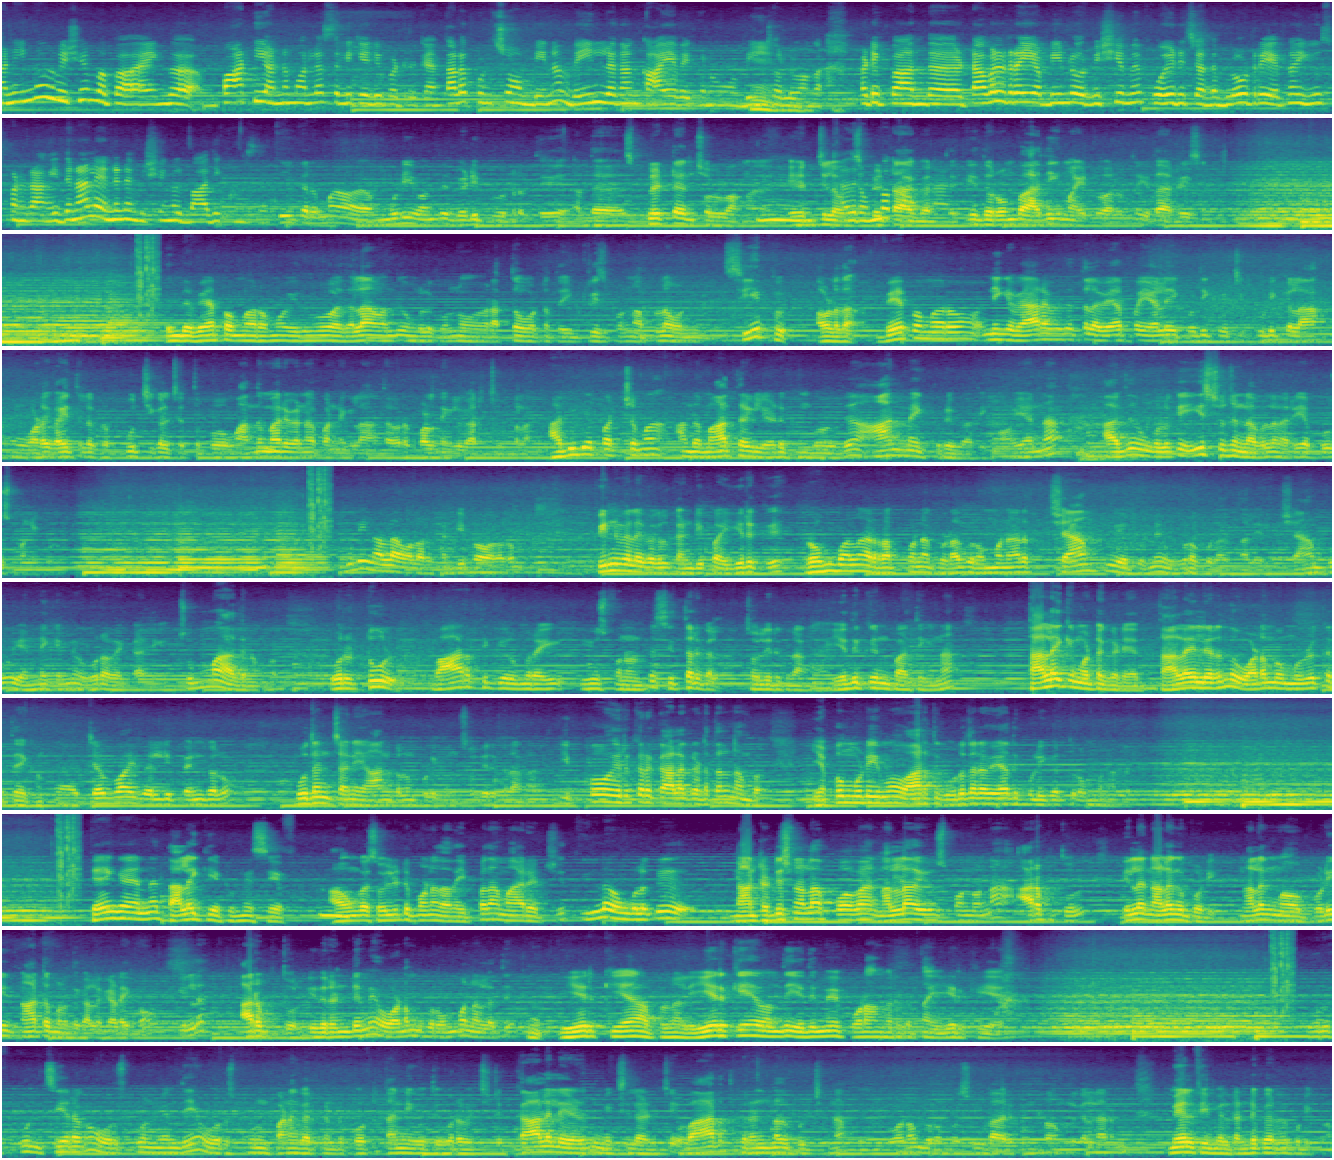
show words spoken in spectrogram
And இன்னொரு விஷயம் இப்போ எங்கள் பாட்டி அந்த மாதிரிலாம் சொல்லி கேள்விப்பட்டிருக்கேன். தலை குளிச்சோம் அப்படின்னா வெயிலில் தான் காய வைக்கணும் அப்படின்னு. சொல்லுவாங்க. பட் இப்போ அந்த டவல் ட்ரை அப்படின்ற ஒரு விஷயமே போயிடுச்சு. அந்த ப்ளோ ட்ரையர் தான் யூஸ் பண்ணுறாங்க இதனால என்னென்ன விஷயங்கள் பாதிக்கும் சார் சீக்கிரமா முடி வந்து வெடிப்பு விடுறது அந்த ஸ்பிளிட்னு சொல்லுவாங்க. எட்ஜில் ரொம்ப ஸ்பிளிட் ஆகிறது இது ரொம்ப அதிகமாயிட்டு வர்றது இதான் ரீசன் இந்த வேப்ப மரமோ இதுவோ அதெல்லாம் வந்து உங்களுக்கு ஒன்றும் ரத்த ஓட்டத்தை இன்க்ரீஸ் பண்ணும் அப்படிலாம் ஒன்றும் சீப்பு அவ்வளோதான் வேப்ப மரம் நீங்கள் வேறு விதத்தில் வேப்ப இலையை கொதிக்க வச்சு குடிக்கலாம். உங்க உட வயித்துல இருக்கிற பூச்சிகள் செத்து போகும். அந்த மாதிரி வேணால் பண்ணிக்கலாம். தவிர குழந்தைங்களுக்கு அரைச்சி கொடுக்கலாம். அதிகபட்சமாக அந்த மாத்திரைகள் எடுக்கும்பொழுது ஆண்மை குறைவு அதிகம். ஏன்னா அது உங்களுக்கு ஈஸ்ட்ரோஜன் லெவலில் நிறைய பூஸ்ட் பண்ணி கொடுக்கும். முடி நல்லா வளரும். கண்டிப்பாக வளரும். பின் விளைவுகள் கண்டிப்பாக இருக்குது ரொம்பலாம் ரப் பண்ணக்கூடாது. ரொம்ப நேரம் ஷாம்பு எப்பவுமே ஊறக்கூடாது தலையில். ஷாம்பு என்றைக்குமே ஊற வைக்காதீங்க. சும்மா அது நம்ம ஒரு டூல் வாரத்துக்கு ஒரு முறை யூஸ் பண்ணணுன்ட்டு சித்தர்கள் சொல்லியிருக்கிறாங்க. எதுக்குன்னு பார்த்தீங்கன்னா தலைக்கு மட்டும் கிடையாது. தலையிலிருந்து உடம்பு முழுக்க தேய்க்கணும். செவ்வாய் வெள்ளி பெண்களும் புதன் சனி ஆண்களும் குளிக்கணும்னு சொல்லியிருக்கிறாங்க. இப்போது இருக்கிற காலகட்டத்தில் நம்ம எப்போ முடியுமோ வாரத்துக்கு ஒரு தடவையாவது குளிக்கிறது ரொம்ப நல்லது. தேங்காய் எண்ணெய் தலைக்கு எப்பவுமே சேஃப் அவங்க சொல்லிட்டு போனது அதை இப்போ தான் மாறிடுச்சு. இல்லை உங்களுக்கு நான் ட்ரெடிஷ்னலாக போவேன் நல்லா யூஸ் பண்ணோன்னா அரப்புத்தூள் இல்லை நலங்கு பொடி நலங்கு மாவு பொடி நாட்டு மருந்துகளில் கிடைக்கும். இல்லை அரப்புத்தூள் இது ரெண்டுமே உடம்புக்கு ரொம்ப நல்லது. இயற்கையாக அப்படிலாம் இல்லை. இயற்கையாக வந்து எதுவுமே போடாமல் இருக்கிறது தான் இயற்கையே. ஒரு ஸ்பூன் சீரகம் ஒரு ஸ்பூன் வெந்தயம் ஒரு ஸ்பூன் பனங்கற்கண்டு போட்டு தண்ணி ஊற்றி ஊற வச்சுட்டு காலையில் எழுந்து மிக்சியில் அடித்து வாரத்துக்கு ரெண்டு நாள் குடிச்சிங்கன்னா உடம்பு ரொம்ப சூடாக இருக்குன்றவங்களுக்கு எல்லாருமே. மேல் ஃபீமேல் ரெண்டு பேரும் குடிக்கணும்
